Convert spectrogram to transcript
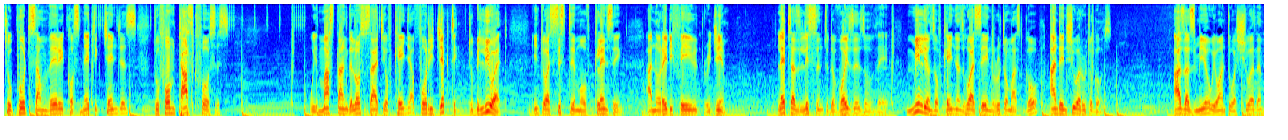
to put some very cosmetic changes, to form task forces. We must thank the Law Society of Kenya for rejecting to be lured into a system of cleansing an already failed regime. Let us listen to the voices of the millions of Kenyans who are saying Ruto must go and ensure Ruto goes. As Azimio, we want to assure them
